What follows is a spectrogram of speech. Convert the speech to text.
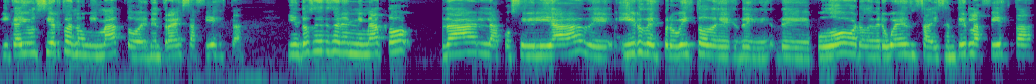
y que hay un cierto anonimato en entrar a esa fiesta. Y entonces ese anonimato da la posibilidad de ir desprovisto de, pudor o de vergüenza y sentir la fiesta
